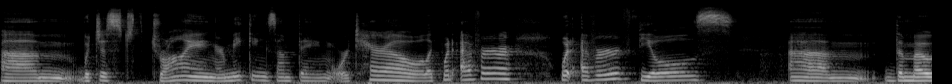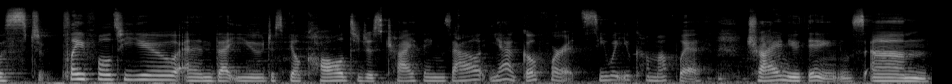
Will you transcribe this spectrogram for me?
um, with just drawing or making something or tarot, like whatever, whatever feels um, the most playful to you and that you just feel called to just try things out, yeah, go for it. See what you come up with. Try new things. Um,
